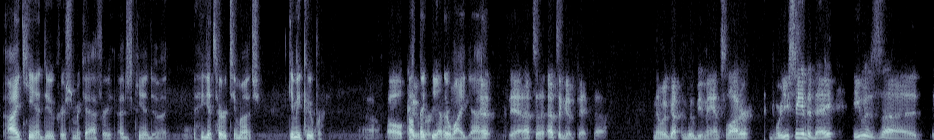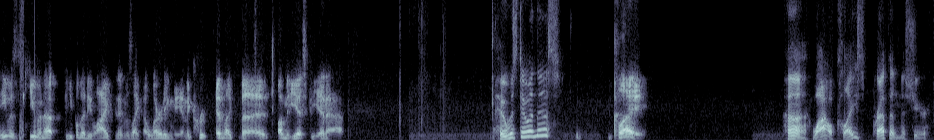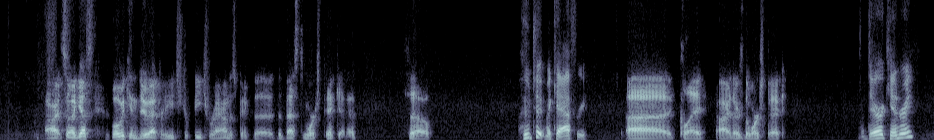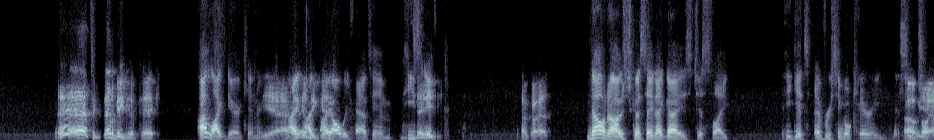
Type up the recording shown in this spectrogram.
I can't do Christian McCaffrey. I just can't do it. He gets hurt too much. Give me Cooper. Oh, oh I'll take the other white guy. Uh, yeah, that's a that's a good pick though. And then we've got the movie Manslaughter. Were you seeing today? He was uh he was queuing up people that he liked, and it was like alerting me, and the crew and like the on the ESPN app. Who was doing this? Clay. Huh? Wow, Clay's prepping this year. All right, so I guess what we can do after each each round is pick the the best and worst pick in it. So Who took McCaffrey? Uh Clay. All right, there's the worst pick. Derrick Henry. Eh, that's a, that'll be a good pick. I like Derrick Henry. Yeah, I I, I, good. I always have him. He's They need- oh, go ahead. no, no. I was just gonna say that guy is just like he gets every single carry. It Oh seems like.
